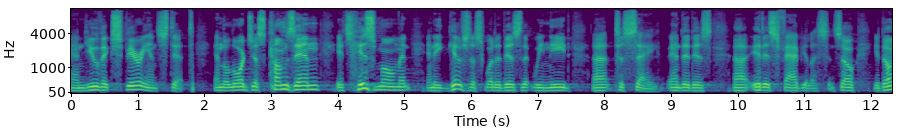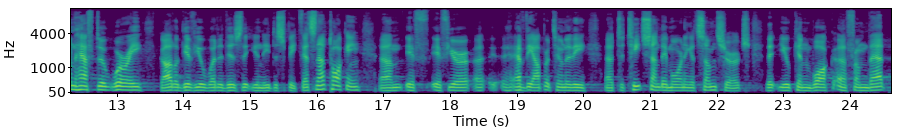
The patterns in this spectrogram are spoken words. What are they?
And you've experienced it and the Lord just comes in. It's His moment, and He gives us what it is that we need uh, to say. And it is, uh, it is fabulous. And so you don't have to worry. God will give you what it is that you need to speak. That's not talking um, if, if you uh, have the opportunity uh, to teach Sunday morning at some church, that you can walk uh, from that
